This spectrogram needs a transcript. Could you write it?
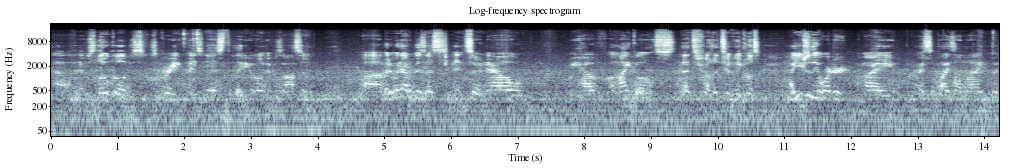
uh, that was local. It was, it was, a great business. The lady who owned it was awesome, uh, but it went out of business, and so now we have a Michael's that's relatively close. I usually order my my supplies online, but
